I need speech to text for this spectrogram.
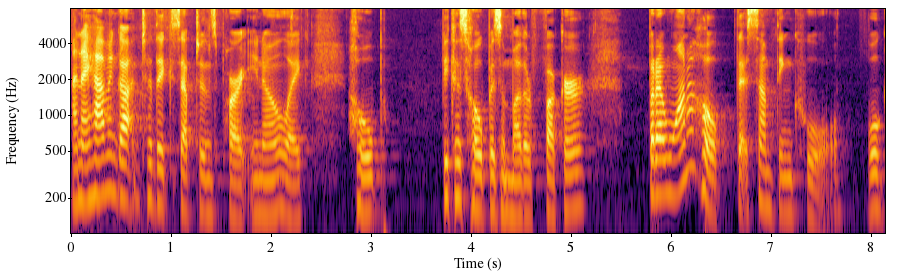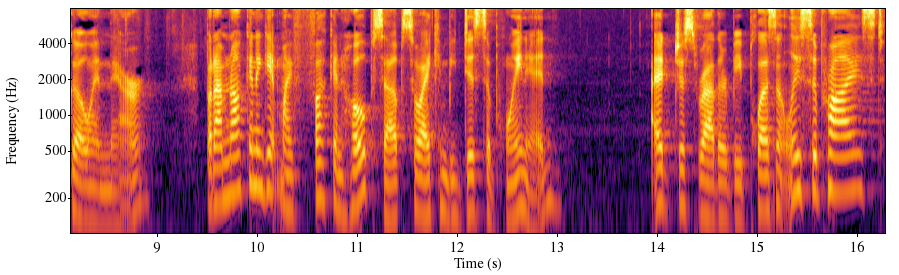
And I haven't gotten to the acceptance part, you know, like hope because hope is a motherfucker. But I want to hope that something cool will go in there. But I'm not going to get my fucking hopes up so I can be disappointed. I'd just rather be pleasantly surprised.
